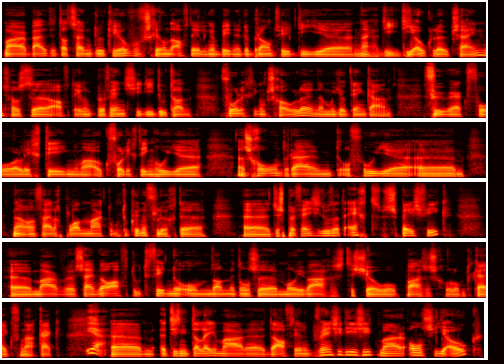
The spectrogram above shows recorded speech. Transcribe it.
Maar buiten dat zijn natuurlijk heel veel verschillende afdelingen binnen de brandweer die, eh, nou ja, die, die ook leuk zijn. Zoals de afdeling preventie, die doet dan voorlichting op scholen. En dan moet je ook denken aan vuurwerkvoorlichting, maar ook voorlichting hoe je een school ontruimt of hoe je ehm, nou, een veilig plan maakt om te kunnen vluchten. Eh, dus preventie doet dat echt specifiek. Eh, maar we zijn wel af en toe te vinden om dan met onze mooie wagens te showen op basisscholen. Om te kijken van, nou kijk, Ja. Ehm, het is niet alleen maar eh, de afdeling preventie die je ziet, maar ons zie je ook.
